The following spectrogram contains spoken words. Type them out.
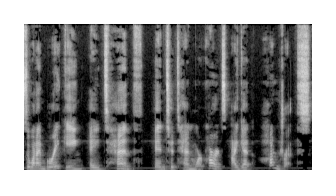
So when I'm breaking a tenth into 10 more parts, I get hundredths.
